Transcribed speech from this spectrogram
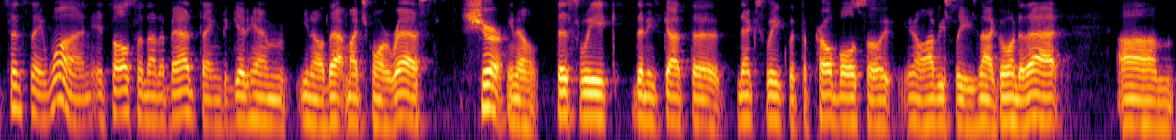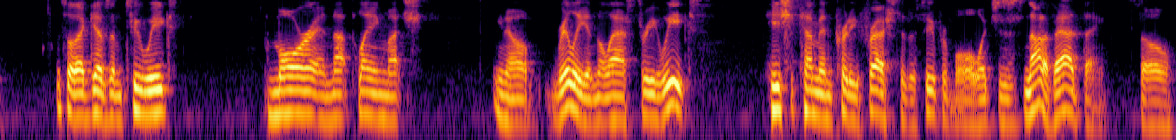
Since they won, it's also not a bad thing to get him, you know, that much more rest. sure, You know, this week, then he's got the next week with the Pro Bowl, so you know, obviously he's not going to that. Um, so that gives him two weeks more and not playing much. You know, really in the last three weeks, he should come in pretty fresh to the Super Bowl, which is not a bad thing. So,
